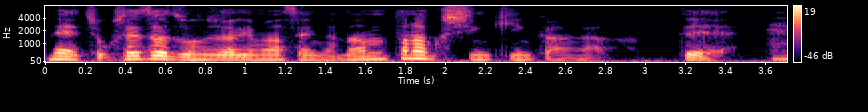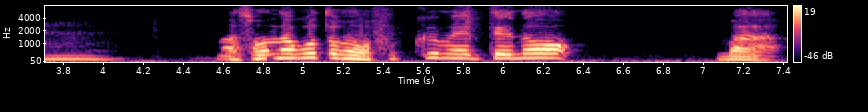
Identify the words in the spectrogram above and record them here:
ね、直接は存じ上げませんが、なんとなく親近感があって、うん。まあ、そんなことも含めての、まあ、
